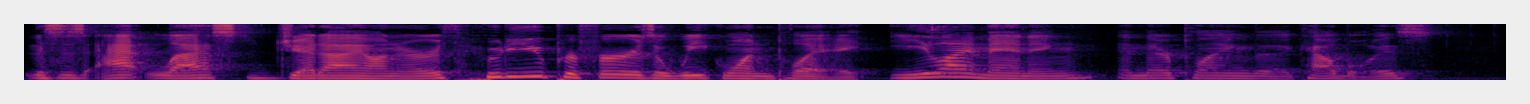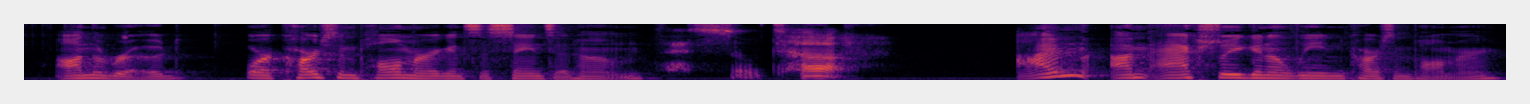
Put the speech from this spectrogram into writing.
this is at Last Jedi on Earth. Who do you prefer as a Week One play? Eli Manning, and they're playing the Cowboys on the road, or Carson Palmer against the Saints at home. That's so tough. I'm I'm actually gonna lean Carson Palmer.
